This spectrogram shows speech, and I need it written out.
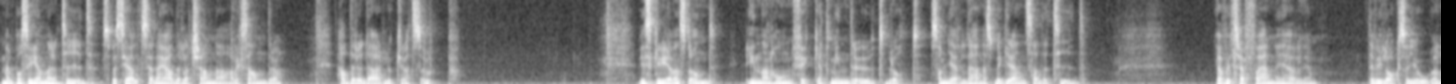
Men på senare tid, speciellt sedan jag hade lärt känna Alexandra, hade det där luckrats upp. Vi skrev en stund innan hon fick ett mindre utbrott som gällde hennes begränsade tid. Jag vill träffa henne i helgen. Det ville också Joel.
